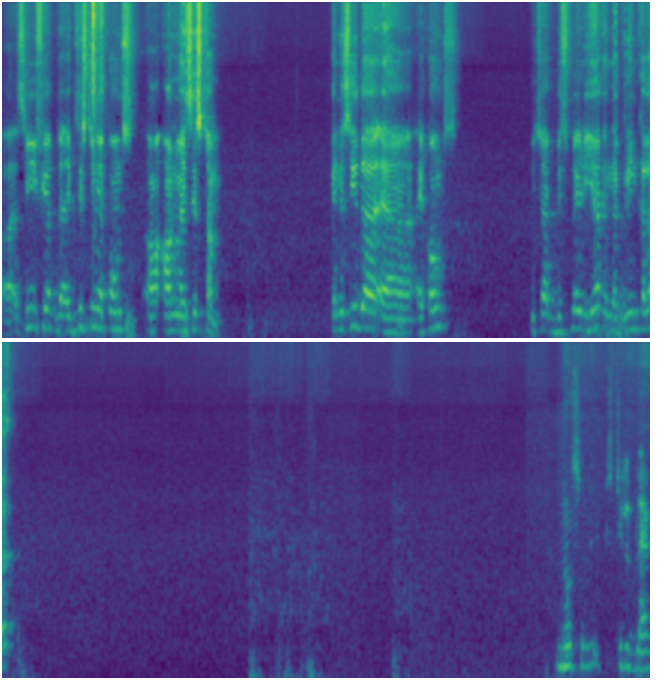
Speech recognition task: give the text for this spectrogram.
uh, see if you have the existing accounts uh, on my system. Can you see the uh, accounts which are displayed here in the green color? No, sir, it's still black.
